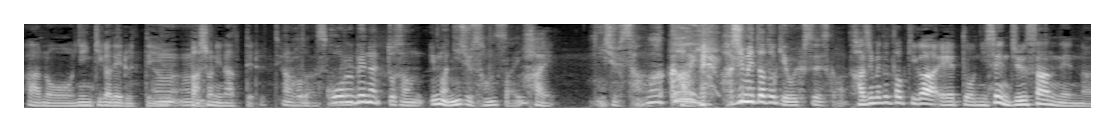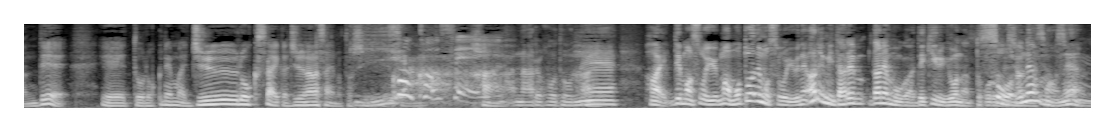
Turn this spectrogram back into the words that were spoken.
あのー人気が出るっていんうんう場所になってるっていうなるほどことなんです。よ、ね。コール・ベネットさん、今23歳？はい。?23。若い。始めた時おいくつですか？始めた時が、えっ、と、2013年なんで、えっ、と、6年前、16歳か17歳の年。高校生。はあーなるほどね。はい。で、まあそういう、まあ元はでもそういうね、ある意味誰、誰もができるようなところですよね。まあね。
